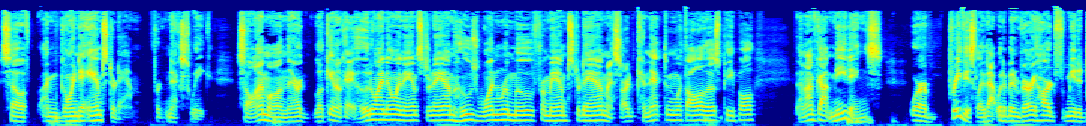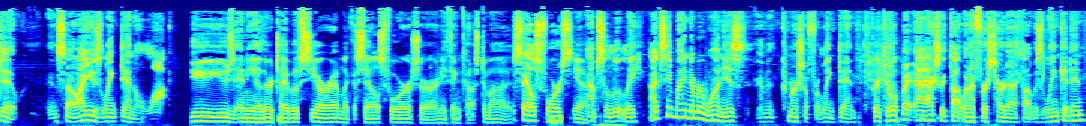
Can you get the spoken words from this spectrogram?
So if I'm going to Amsterdam for next week, so I'm on there looking, okay, who do I know in Amsterdam? Who's one removed from Amsterdam? I started connecting with all of those people and I've got meetings where previously that would have been very hard for me to do. And so I use LinkedIn a lot. Do you use any other type of CRM like a Salesforce or anything customized? Salesforce, Yeah. absolutely. I'd say my number one is I'm a commercial for LinkedIn. Great tool. But I actually thought when I first heard it, I thought it was LinkedIn.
